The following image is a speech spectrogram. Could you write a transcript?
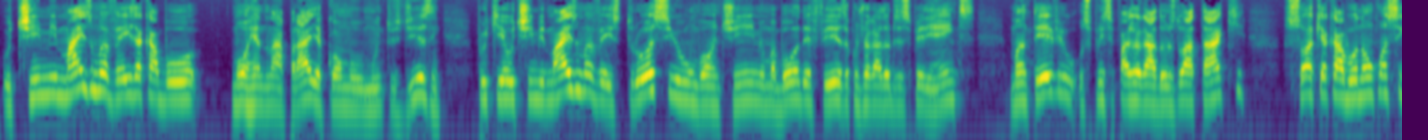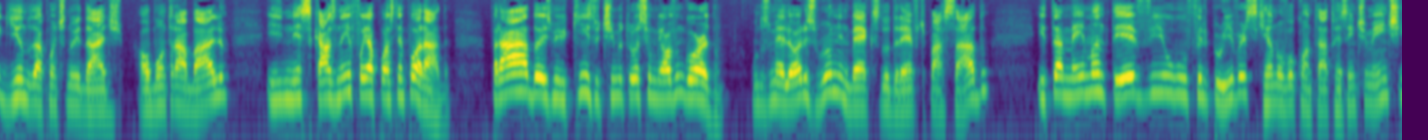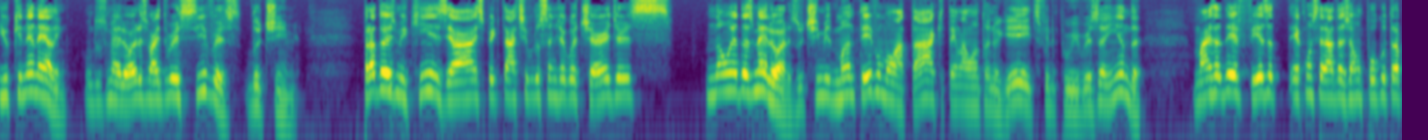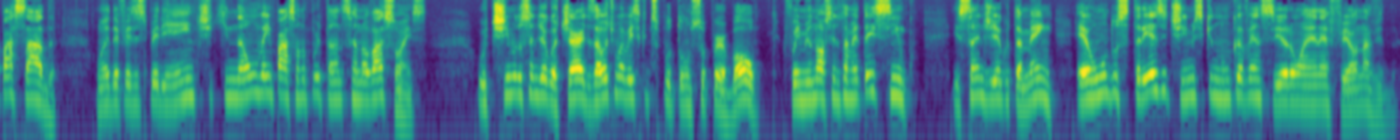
O time, mais uma vez, acabou morrendo na praia, como muitos dizem, porque o time mais uma vez trouxe um bom time, uma boa defesa com jogadores experientes, manteve os principais jogadores do ataque, só que acabou não conseguindo dar continuidade ao bom trabalho e nesse caso nem foi após temporada. Para 2015 o time trouxe o Melvin Gordon, um dos melhores running backs do draft passado, e também manteve o Philip Rivers, que renovou o contrato recentemente, e o Keenan Allen, um dos melhores wide receivers do time. Para 2015, a expectativa do San Diego Chargers não é das melhores. O time manteve um bom ataque, tem lá o Antonio Gates, Philip Rivers ainda, mas a defesa é considerada já um pouco ultrapassada. Uma defesa experiente que não vem passando por tantas renovações. O time do San Diego Chargers, a última vez que disputou um Super Bowl foi em 1995. E San Diego também é um dos 13 times que nunca venceram a NFL na vida.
